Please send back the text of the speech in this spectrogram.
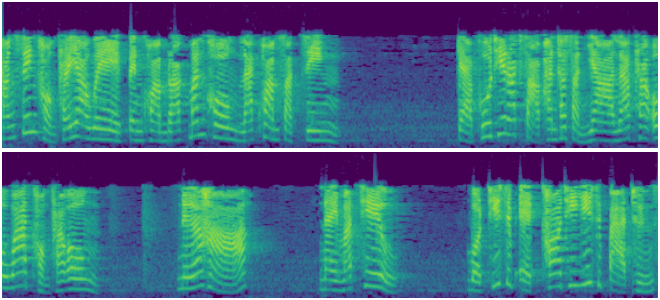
ทั้งสิ้นของพระยาเวเป็นความรักมั่นคงและความสัตย์จริง แก่ผู้ที่รักษาพันธสัญญาและพระโอวาทของพระองค์ เนื้อหา ในมัทธิว บทที่ 11 ข้อที่ 28 ถึง 30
